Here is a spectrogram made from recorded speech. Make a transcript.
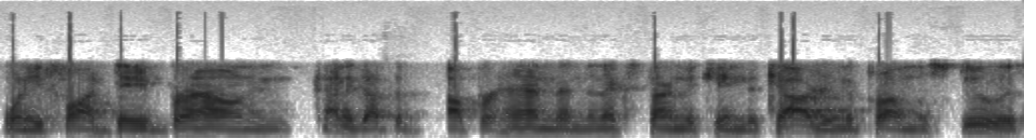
when he fought Dave Brown and kind of got the upper hand. Then the next time they came to Calgary, and the problem with Stu is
